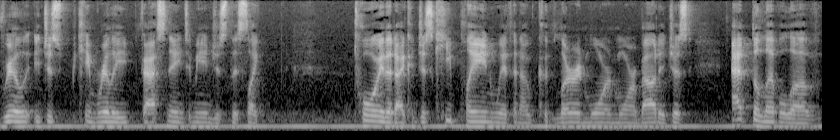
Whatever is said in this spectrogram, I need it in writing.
really it just became really fascinating to me and just this like toy that I could just keep playing with and I could learn more and more about it just at the level of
